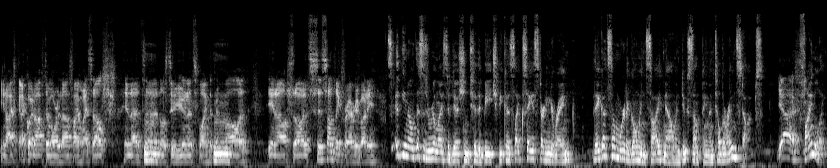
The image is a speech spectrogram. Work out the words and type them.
you know, I, I quite often more than not find myself in that uh, those two units playing the pinball, and you know, so it's it's something for everybody. You know, this is a real nice addition to the beach because, like, say it's starting to rain, they got somewhere to go inside now and do something until the rain stops. Yeah, Finally.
